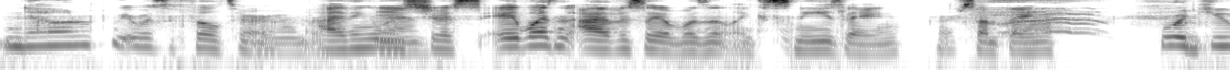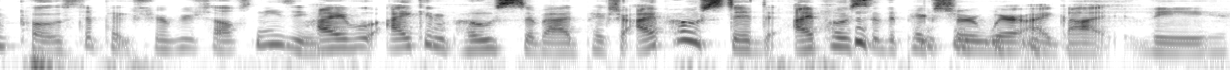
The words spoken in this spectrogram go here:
No, I don't think there was a filter. remember. I think it was just. It wasn't obviously. It wasn't like sneezing or something. Would you post a picture of yourself sneezing? I, I can post a bad picture. I posted I posted the picture where I got the.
